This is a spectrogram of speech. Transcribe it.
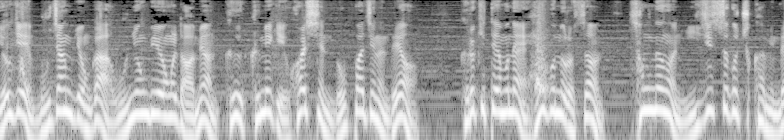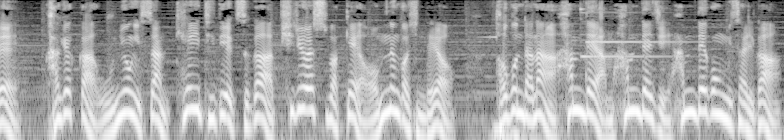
여기에 무장비용과 운용비용을 더하면 그 금액이 훨씬 높아지는데요. 그렇기 때문에 해군으로선 성능은 이지스 구축함인데 가격과 운용이 싼 KDDX가 필요할 수밖에 없는 것인데요. 더군다나 함대함, 함대지, 함대공 미사일과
